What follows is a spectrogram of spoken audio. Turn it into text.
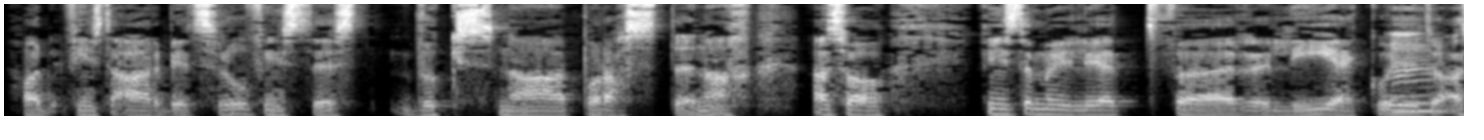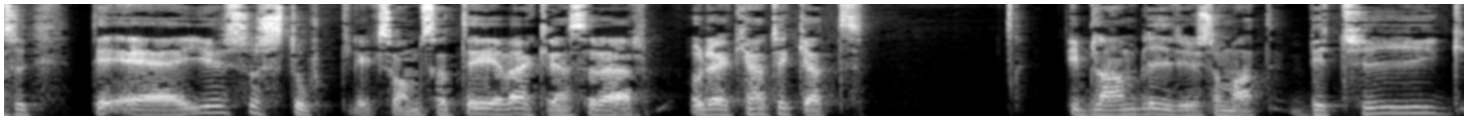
har, finns det arbetsro? Finns det vuxna på rasterna? Alltså, finns det möjlighet för lek och mm. idrott? Alltså, det är ju så stort liksom, så att det är verkligen sådär. Och där kan jag tycka att ibland blir det som att betyg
